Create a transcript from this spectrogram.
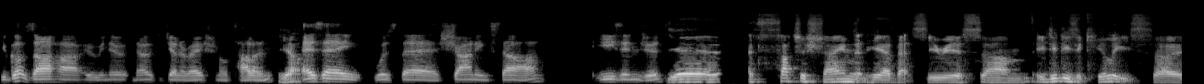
you've got Zaha, who we know knows generational talent. Yeah, Eze was their shining star. He's injured. Yeah, it's such a shame that he had that serious. Um, he did his Achilles, so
